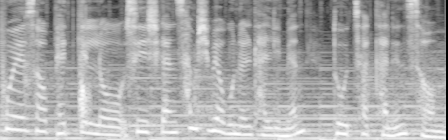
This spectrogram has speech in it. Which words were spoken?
목포에서 뱃길로 3시간 30여 분을 달리면 도착하는 섬.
